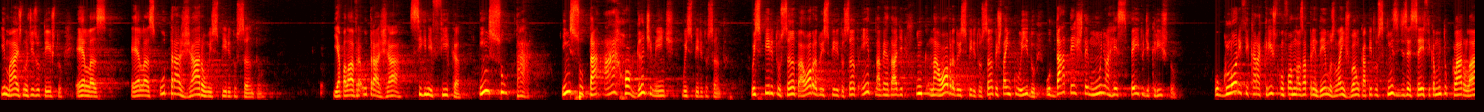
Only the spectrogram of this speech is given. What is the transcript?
E mais, nos diz o texto, elas elas ultrajaram o Espírito Santo. E a palavra ultrajar significa insultar, insultar arrogantemente o Espírito Santo. O Espírito Santo, a obra do Espírito Santo, na verdade, na obra do Espírito Santo está incluído o dar testemunho a respeito de Cristo. O glorificar a Cristo, conforme nós aprendemos lá em João, capítulos 15 e 16, fica muito claro lá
